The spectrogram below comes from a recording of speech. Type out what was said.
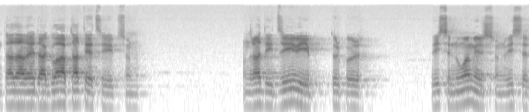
un tādā veidā glābt attiecības un, un radīt dzīvību tur, kur viss ir nomiris un viss ir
